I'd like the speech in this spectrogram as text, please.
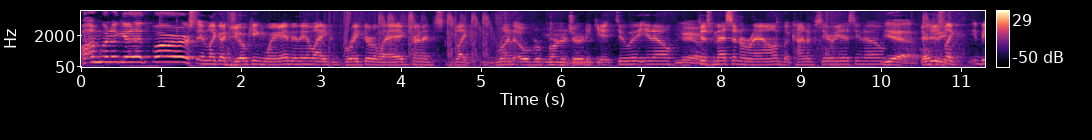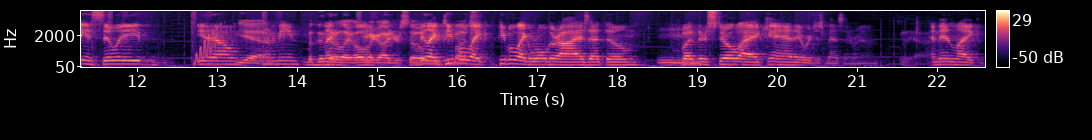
"I'm gonna get it first! in like a joking way, and then they like break their leg trying to like run over furniture to get to it. You know? Mm. Yeah. Just messing around, but kind of serious. You know? Yeah. They're just like being silly. You know? yeah. You know what I mean? But then they're like, oh my god, you're so. Like people much." like people like roll their eyes at them, Mhm. but they're still like, yeah, they were just messing around. Yeah. And then like,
